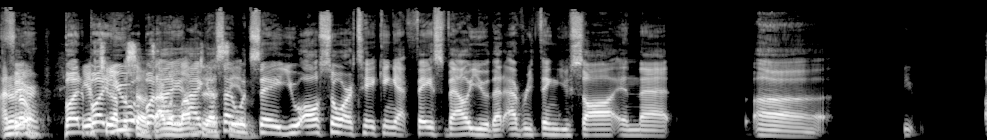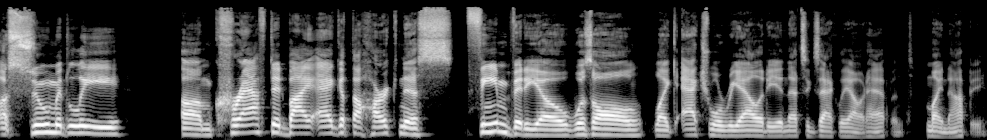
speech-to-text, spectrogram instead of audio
I don't Fair. know. But but you episodes. but I would love I to guess I would him. say you also are taking at face value that everything you saw in that uh assumedly um crafted by Agatha Harkness theme video was all like actual reality and that's exactly how it happened. Might not be.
